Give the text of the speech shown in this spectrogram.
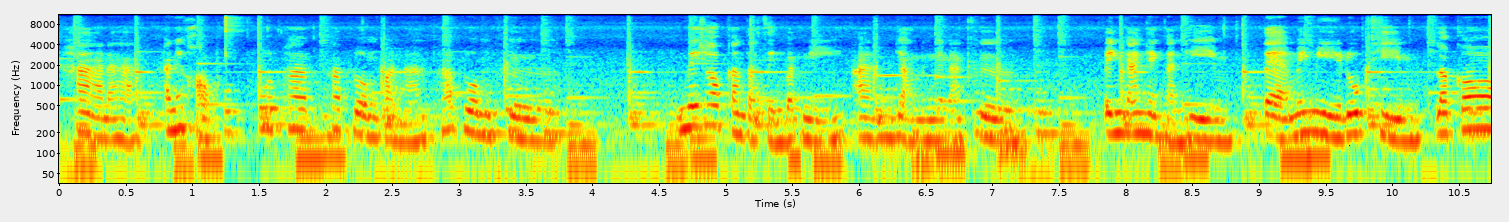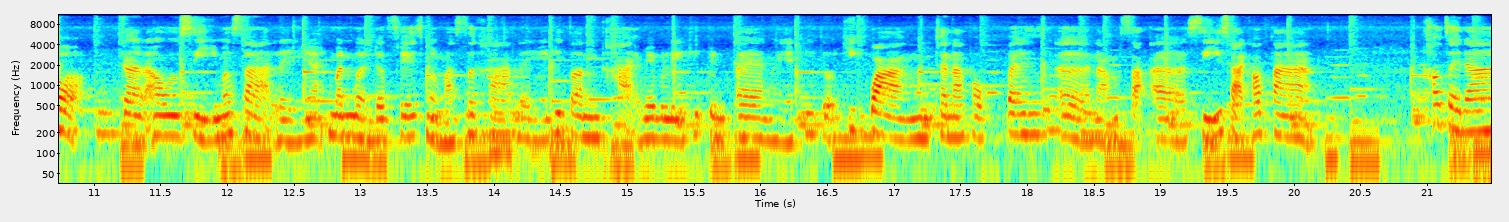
5 นะคะ อันนี้ขอพูดพูดภาพภาพรวมก่อนนะ ภาพรวมคือไม่ชอบการตัดสินแบบนี้ อันอย่างหนึ่งเลยนะคือ เป็นการแข่งขันทีม แต่ไม่มีรูปทีม แล้วก็การเอาสีมาสาดอะไรเงี้ยมันเหมือน The Face เหมือน Mastercard อะไรเงี้ยที่ตอนขายเมเบลีที่เป็นแป้งอะไรเงี้ยที่ตัวที่กวางชนะพราะแป้งเอ่อน้ำสาเอ่อสีสาดเข้าตา เข้าใจได้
